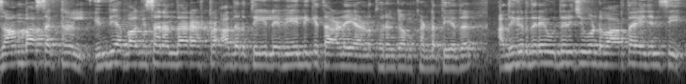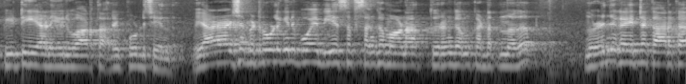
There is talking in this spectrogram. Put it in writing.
സാംബ സെക്ടറിൽ ഇന്ത്യ പാകിസ്ഥാൻ അന്താരാഷ്ട്ര അതിർത്തിയിലെ വേലിക്ക് താഴെയാണ് തുരങ്കം കണ്ടെത്തിയത്. അധികൃതരെ ഉദ്ധരിച്ചുകൊണ്ട് വാർത്താ ഏജൻസി പി ടി ആണ് ഈ ഒരു വാർത്ത റിപ്പോർട്ട് ചെയ്യുന്നത്. വ്യാഴാഴ്ച പെട്രോളിങ്ങിന് പോയ ബി സംഘമാണ് തുരങ്കം കണ്ടെത്തുന്നത്. നുഴഞ്ഞുകയറ്റക്കാർക്ക്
